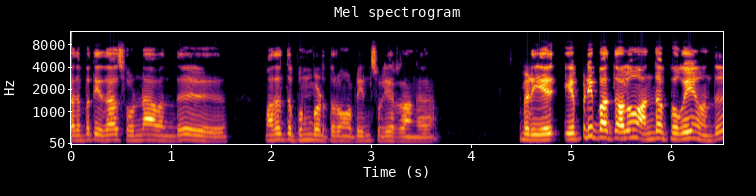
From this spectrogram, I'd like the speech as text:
அத பத்தி ஏதாவது சொன்னா வந்து மதத்த புண்படுத்துறோம் அப்படின்னு சொல்லிடுறாங்க. பட் எ எப்படி பார்த்தாலும் அந்த புகையும் வந்து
